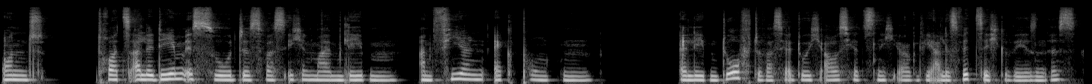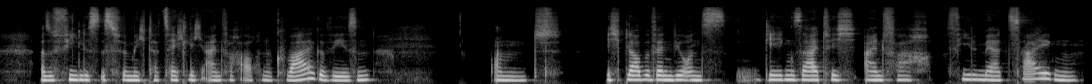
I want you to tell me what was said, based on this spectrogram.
Und trotz alledem ist so das, was ich in meinem Leben an vielen Eckpunkten erleben durfte, was ja durchaus jetzt nicht irgendwie alles witzig gewesen ist. Also vieles ist für mich tatsächlich einfach auch eine Qual gewesen. Und ich glaube, wenn wir uns gegenseitig einfach viel mehr zeigen,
